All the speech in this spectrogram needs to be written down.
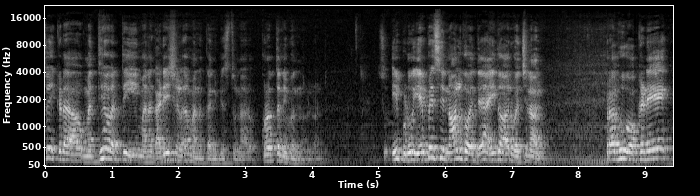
సో ఇక్కడ మధ్యవర్తి మనకు అడిషనల్గా మనకు కనిపిస్తున్నారు క్రొత్త నిబంధనలు సో ఇప్పుడు ఏపీసీ నాలుగో అధ్యాయం ఐదు ఆరు వచనాలు. ప్రభు ఒక్కడే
